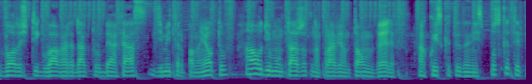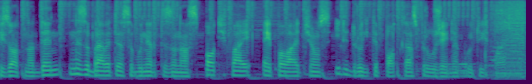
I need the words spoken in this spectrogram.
Водещи главен редактор бях аз, Димитър Панайотов, а аудиомонтажът направи Антон Велев. Ако искате да не изпускате епизод на ден, не забравяйте да се абонирате за нас Spotify, Apple iTunes или другите подкаст приложения, които използвате.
